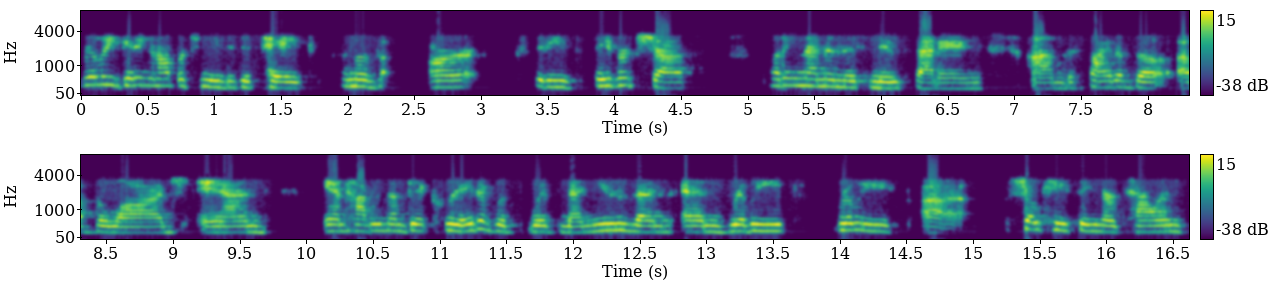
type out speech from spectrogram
really getting an opportunity to take some of our city's favorite chefs, putting them in this new setting, um, the side of the of the lodge, and and having them get creative with, with menus and, and really, really uh, showcasing their talents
